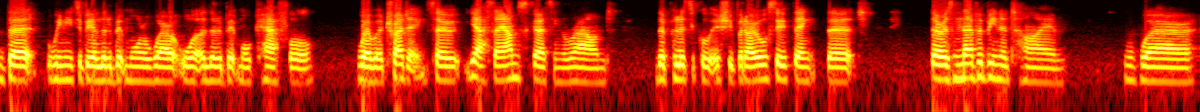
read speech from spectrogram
that we need to be a little bit more aware or a little bit more careful where we're treading. So, yes, I am skirting around the political issue, but I also think that there has never been a time where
